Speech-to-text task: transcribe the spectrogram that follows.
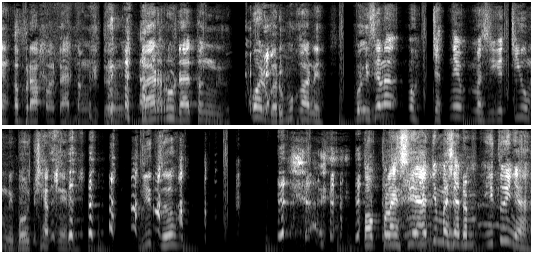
yang keberapa datang gitu yang baru datang gitu. Wah baru buka nih. Wah, istilah oh catnya masih kecium nih bau catnya nih. Gitu. Toplesnya aja masih ada itunya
